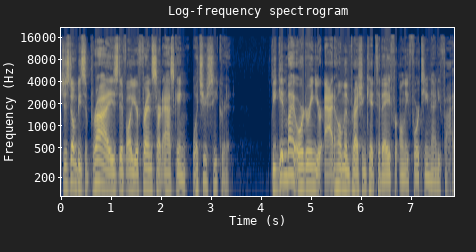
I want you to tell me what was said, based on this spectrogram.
Just don't be surprised if all your friends start asking, What's your secret? Begin by ordering your at home impression kit today for only $14.95.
